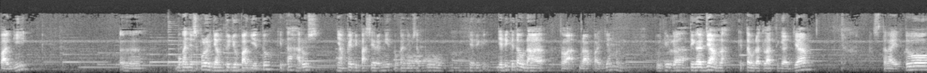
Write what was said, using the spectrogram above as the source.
pagi eh, bukan jam 10 jam 7 pagi itu kita harus nyampe di Pasir Rengit bukan jam 10 jadi jadi kita udah telat berapa jam? Lah. Tiga jam lah. Kita udah telat tiga jam. Setelah itu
